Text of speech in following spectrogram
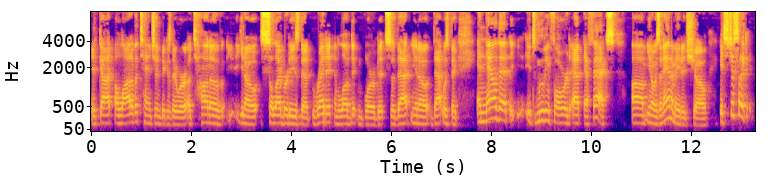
It got a lot of attention because there were a ton of you know celebrities that read it and loved it and blurbed it. So that you know that was big. And now that it's moving forward at FX, um, you know, as an animated show, it's just like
